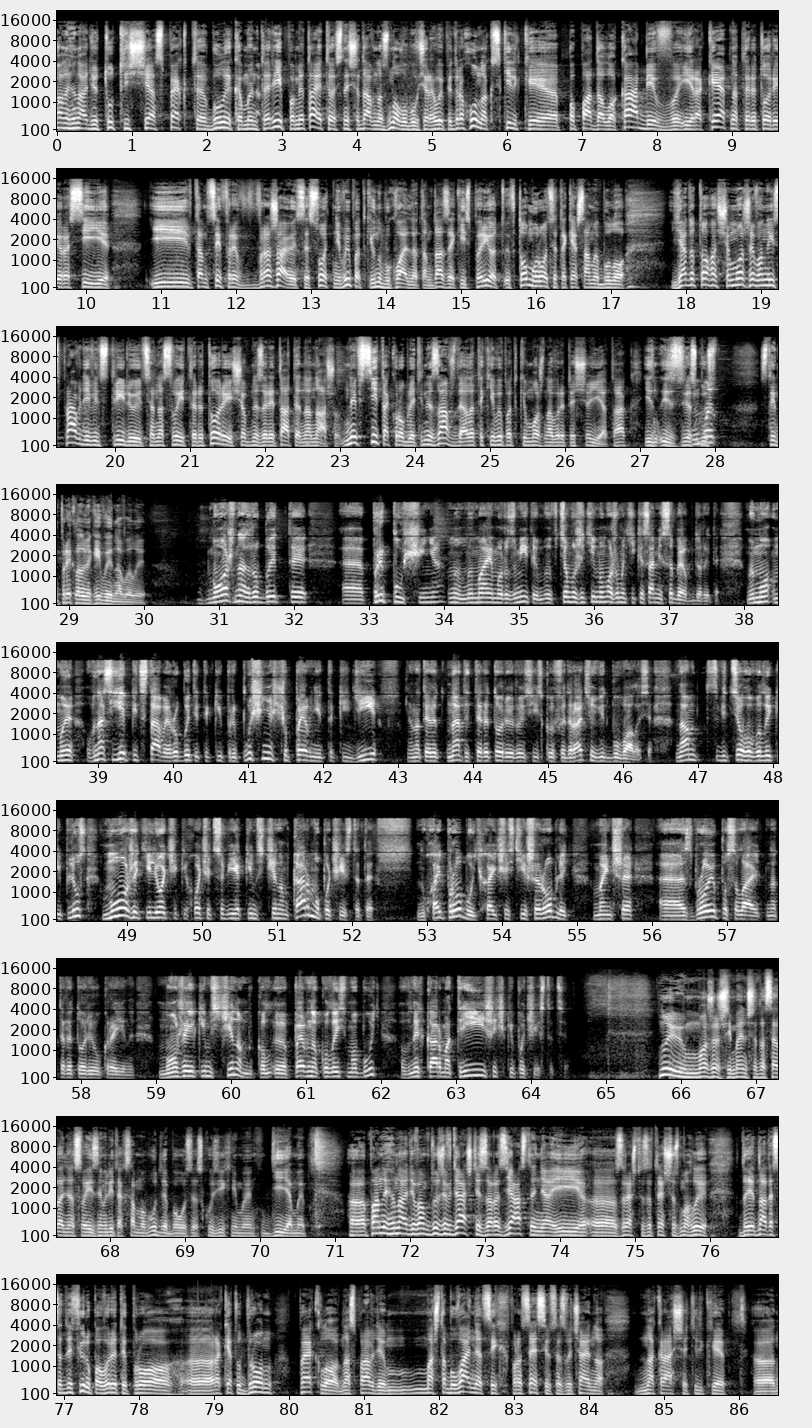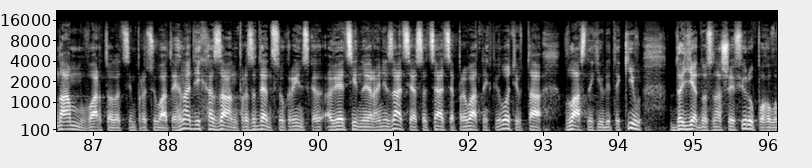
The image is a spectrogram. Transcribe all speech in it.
Пане Геннадію, тут іще аспект. Були коментарі. Пам'ятаєте, ось нещодавно знову був черговий підрахунок, скільки попадало кабів і ракет на території Росії. І там цифри вражають це сотні випадків, ну буквально там да, за якийсь період. В тому році таке ж саме було. Я до того, що може вони і справді відстрілюються на своїй території, щоб не залітати на нашу. Не всі так роблять і не завжди, але такі випадки можна говорити, що є, так? І, і зв'язку з, з тим прикладом, який ви навели. можна зробити е, припущення. Ну, ми маємо розуміти, ми в цьому житті ми можемо тільки самі себе обдурити. Ми, ми, в нас є підстави робити такі припущення, що певні такі дії на, тери, на території Російської Федерації відбувалися. Нам від цього великий плюс. Може, ті льотчики хочуть собі якимсь чином карму почистити. Ну, хай пробують, хай частіше роблять, менше е, зброї посилають на територію України. Може, якимсь чином, кол, е, певно, колись, мабуть, в них карма трішечки почиститься. Ну і може ж і менше населення своїй землі так само буде, бо у зв'язку з їхніми діями. Е, Пане Геннадію, вам дуже вдячні за роз'яснення і, е, зрештою, за те, що змогли доєднатися до ефіру, поговорити про е, ракету дрон. Пекло насправді масштабування цих процесів це звичайно на краще тільки нам варто над цим працювати. Геннадій Хазан, президент Всеукраїнської авіаційної організації, Асоціація приватних пілотів та власників літаків, доєднався до нашого ефіру. Поговорити.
